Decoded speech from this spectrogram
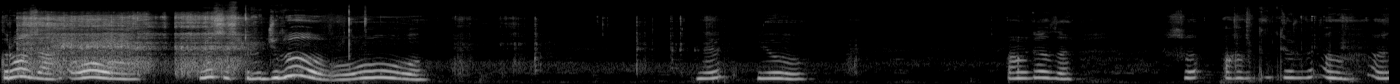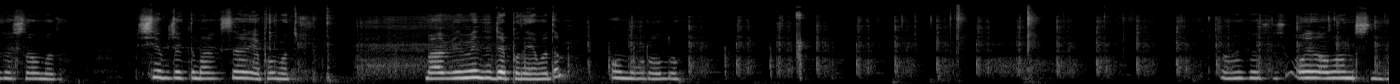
Groza. Oo. Ne susturuculu. Oo. Ne? Yo. Arkadaşlar. Su altı dürbün. Ana arkadaşlar olmadı. Bir şey yapacaktım arkadaşlar yapamadım. Mavimi de depolayamadım. On numara oldu. Arkadaşlar o alan dışında.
